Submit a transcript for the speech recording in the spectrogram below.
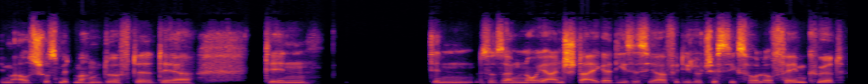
im Ausschuss mitmachen durfte, der den, den sozusagen Neueinsteiger dieses Jahr für die Logistics Hall of Fame kürt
